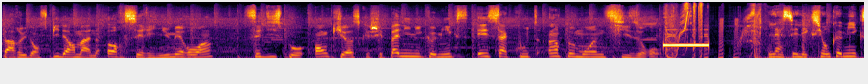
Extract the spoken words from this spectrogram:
paru dans Spider-Man hors série numéro 1. C'est dispo en kiosque chez Panini Comics et ça coûte un peu moins de 6 euros. La sélection comics,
